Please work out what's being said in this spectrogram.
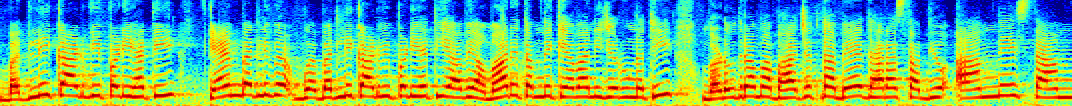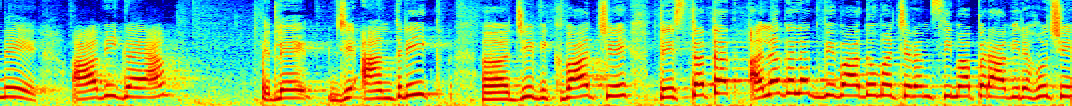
બદલી કાઢવી પડી હતી. કેમ બદલી બદલી કાઢવી પડી હતી હવે અમારે તમને કહેવાની જરૂર નથી. વડોદરામાં ભાજપના બે ધારાસભ્યો આમને સામને આવી ગયા. એટલે જે આંતરિક જે વિખવાદ છે તે સતત અલગ અલગ વિવાદોમાં ચરમસીમા પર આવી રહ્યો છે.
